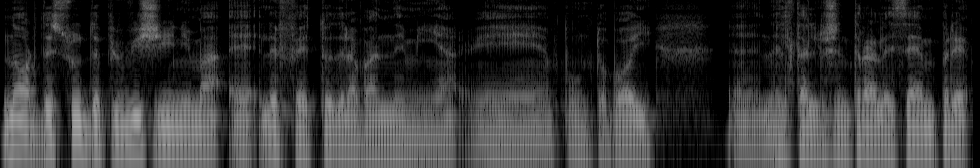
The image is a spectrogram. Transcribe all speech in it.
Nord e Sud più vicini, ma è l'effetto della pandemia. E appunto poi eh, nel taglio centrale sempre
